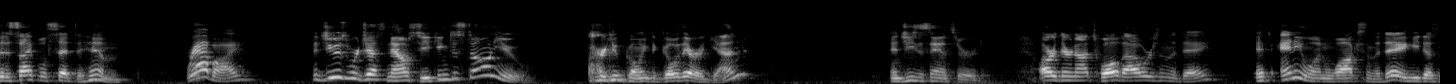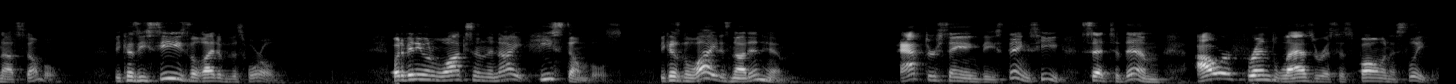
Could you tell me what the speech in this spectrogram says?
The disciples said to him, Rabbi, the Jews were just now seeking to stone you. Are you going to go there again? And Jesus answered, Are there not twelve hours in the day? If anyone walks in the day, he does not stumble, because he sees the light of this world. But if anyone walks in the night, he stumbles, because the light is not in him. After saying these things, he said to them, Our friend Lazarus has fallen asleep,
